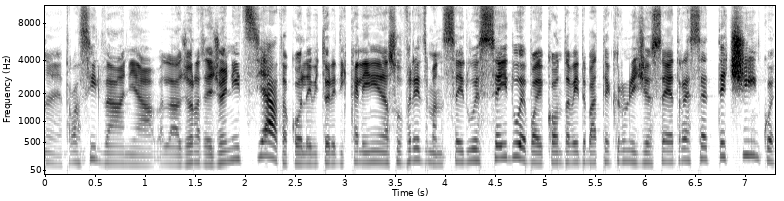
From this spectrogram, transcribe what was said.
eh, Transilvania, la giornata è già iniziata con le vittorie di Kalinina su Friedman 6-2-6-2, poi Contavite batte Cronici 6-3-7-5.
